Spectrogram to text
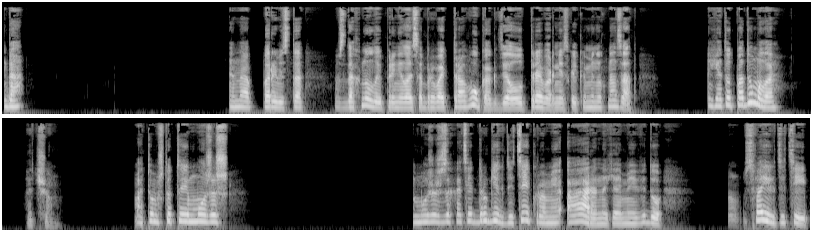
Да. Она порывисто вздохнула и принялась обрывать траву, как делал Тревор несколько минут назад. Я тут подумала... О чем? О том, что ты можешь... Можешь захотеть других детей, кроме Аарона, я имею в виду. Своих детей,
